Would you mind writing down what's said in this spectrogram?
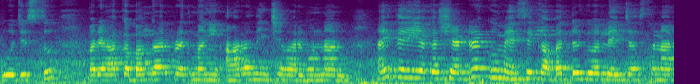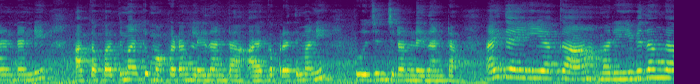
పూజిస్తూ మరి అక్క బంగారు ప్రతిమని ఆరాధించే వారు ఉన్నారు. అయితే ఈ యొక్క షడ్రకు మేసేక అబద్ధగోర్లు ఏం చేస్తున్నారంటండి? అక్క ప్రతిమకి మొక్కడం లేదంట ఆ యొక్క ప్రతిమని పూజించడం లేదంట. అయితే ఈ యొక్క మరి ఈ విధంగా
